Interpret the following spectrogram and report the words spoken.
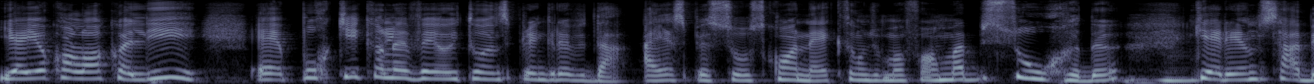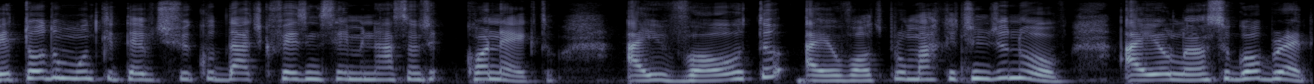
E aí eu coloco ali, é, por que, que eu levei oito anos para engravidar? Aí as pessoas conectam de uma forma absurda, querendo saber. Todo mundo que teve dificuldade, que fez inseminação, conectam. Aí volto, aí eu volto pro marketing de novo. Aí eu lanço o Go Brand.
